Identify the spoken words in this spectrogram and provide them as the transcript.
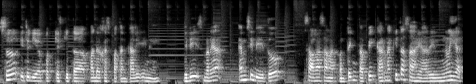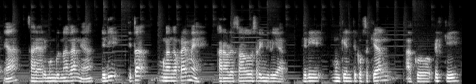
So, itu dia podcast kita pada kesempatan kali ini. Jadi sebenarnya MCB itu sangat-sangat penting tapi karena kita sehari-hari melihatnya, sehari-hari menggunakannya, jadi kita menganggap remeh karena udah selalu sering dilihat. Jadi mungkin cukup sekian, aku Rifki,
